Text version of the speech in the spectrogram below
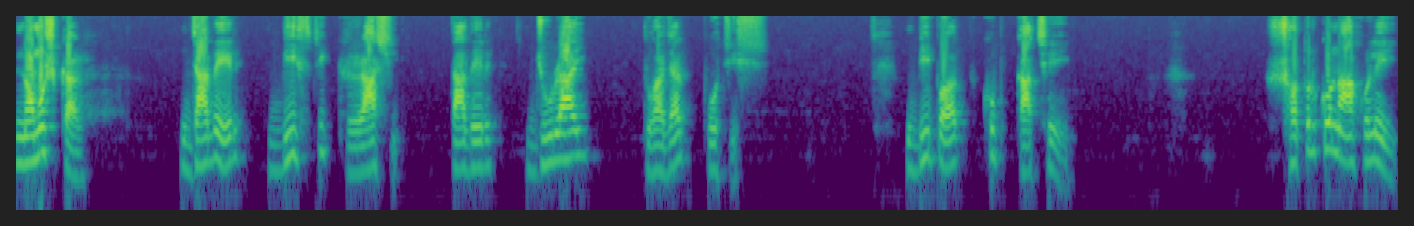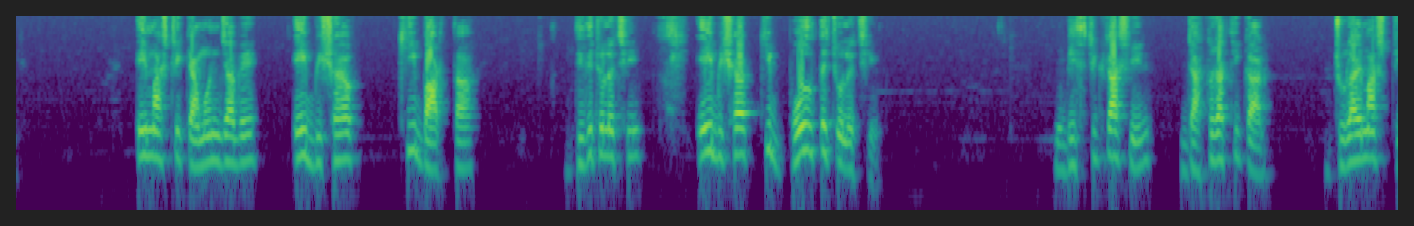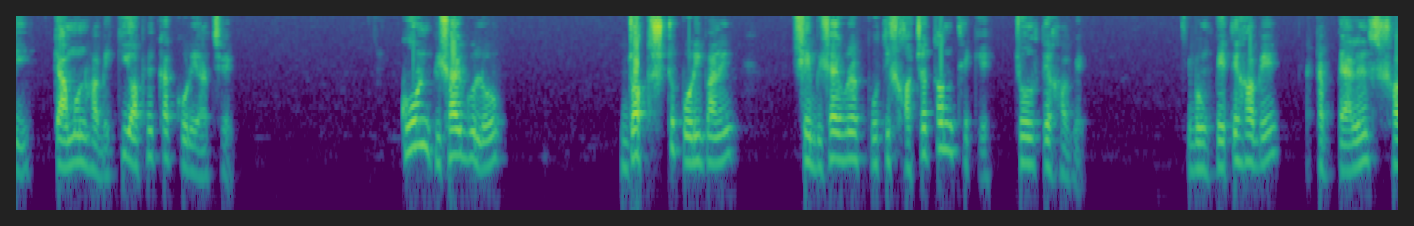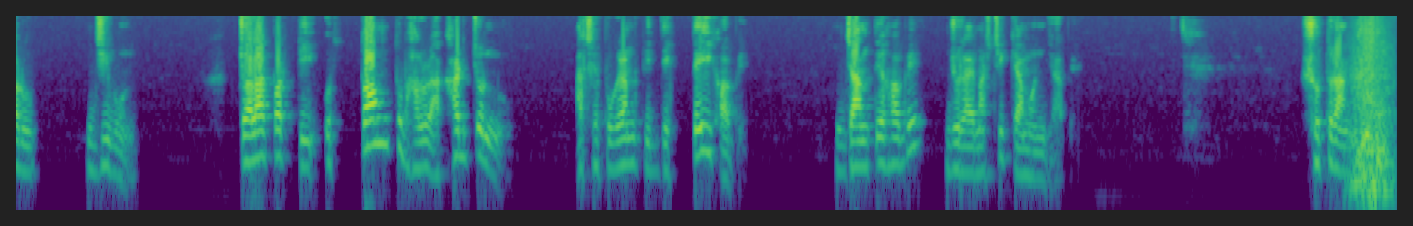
নমস্কার। যাদের বৃশ্চিক রাশি তাদের জুলাই দু হাজার পঁচিশ। বিপদ খুব কাছেই। সতর্ক না হলেই এই মাসটি কেমন যাবে, এই বিষয়ক কি বার্তা দিতে চলেছি, এই বিষয়ক কি বলতে চলেছি? বৃশ্চিক রাশির জাতজাতিকার জুলাই মাসটি কেমন হবে, কি অপেক্ষা করে আছে, কোন বিষয়গুলো যথেষ্ট পরিমাণে সেই বিষয়গুলোর প্রতি সচেতন থেকে চলতে হবে এবং পেতে হবে একটা ব্যালেন্স স্বরূপ জীবন। চলার পথটি অত্যন্ত ভালো রাখার জন্য আজকের প্রোগ্রামটি দেখতেই হবে, জানতে হবে জুলাই মাসটি কেমন যাবে। সুতরাং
